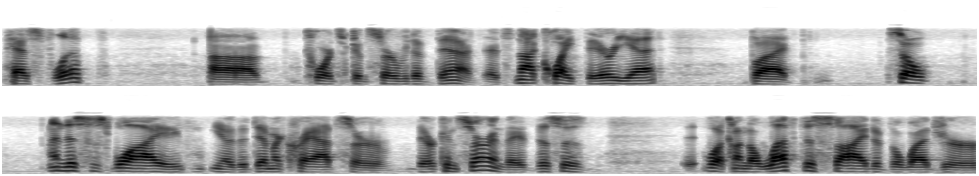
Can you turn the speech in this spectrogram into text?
has flipped uh, towards a conservative bent. It's not quite there yet, but so, and this is why you know the Democrats are they're concerned. They, this is look on the leftist side of the ledger.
